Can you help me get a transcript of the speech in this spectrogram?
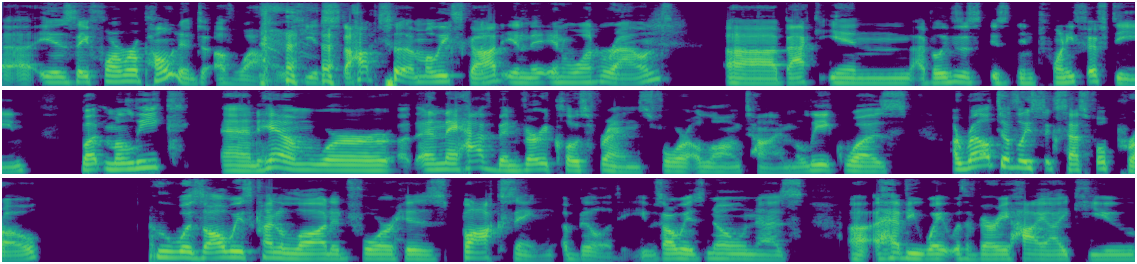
uh, is a former opponent of Wilder. He had stopped uh, Malik Scott in in one round uh, back in, I believe, it was, in 2015. But Malik and him were, and they have been very close friends for a long time. Malik was a relatively successful pro who was always kind of lauded for his boxing ability. He was always known as uh, a heavyweight with a very high IQ.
